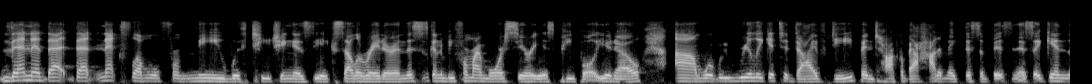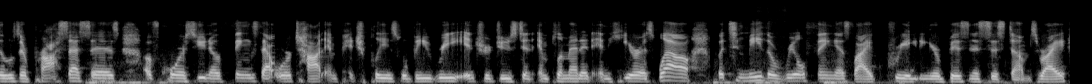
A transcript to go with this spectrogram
then at that that next level for me with teaching is the accelerator and this is going to be for my more serious people you know um, where we really get to dive deep and talk about how to make this a business. Again, those are processes. Of course, you know, things that were taught in Pitch Please will be reintroduced and implemented in here as well. But to me, the real thing is like creating your business systems, right?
